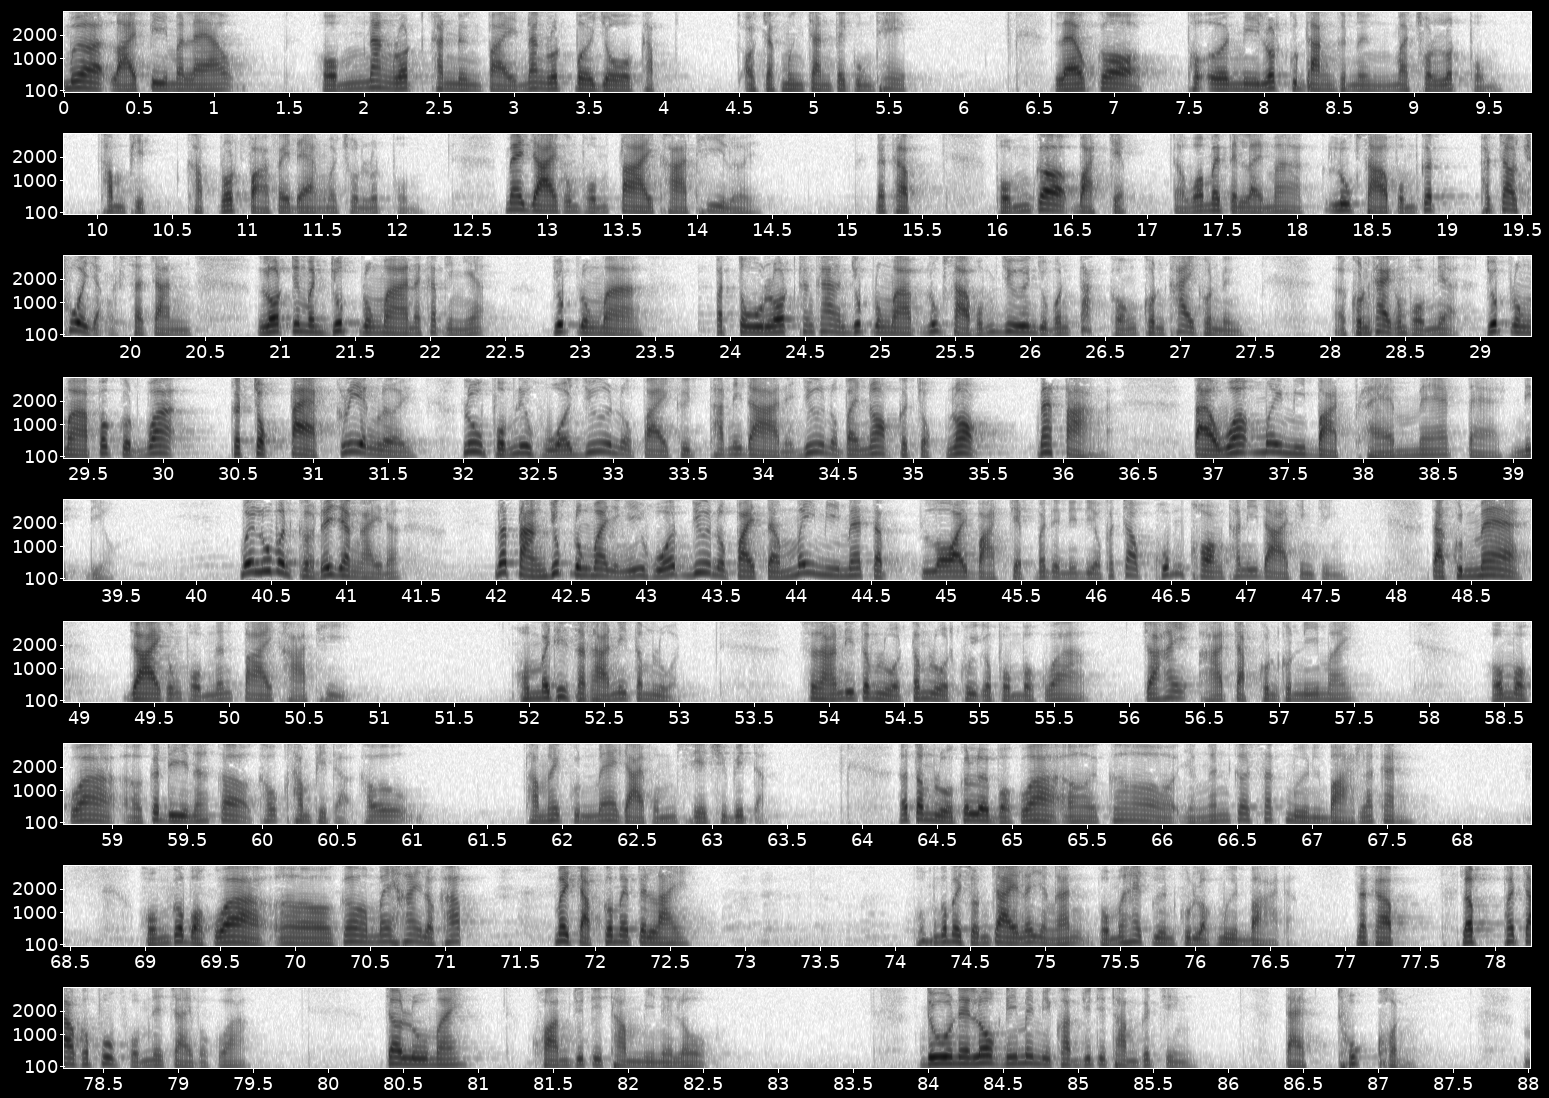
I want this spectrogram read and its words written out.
เมื่อหลายปีมาแล้ว ผมนั่งรถคันหนึ่งไป นั่งรถเปอร์โยขับ ออกจากเมืองจันทร์ไปกรุงเทพ แล้วก็เผอิญมีรถกุดังคนหนึ่งมาชนรถผมทำผิดขับรถฝ่าไฟแดงมาชนรถผม แม่ยายของผมตายคาที่เลยนะครับ ผมก็บาดเจ็บแต่ว่าไม่เป็นไรมาก ลูกสาวผมก็พระเจ้าช่วยอย่างอัศจรรย์รถนี่มันยุบลงมานะครับ อย่างเงี้ย ยุบลงมาประตูรถข้างๆยุบลงมา ลูกสาวผมยืนอยู่บนตักของคนไข้คนหนึ่งคนไข้ของผมเนี่ยยุบลงมาปรากฏว่ากระจกแตกเกลี้ยงเลย ลูกผมนี่หัวยื่นออกไปคือธนิดาเนี่ยยื่นออกไปนอกกระจกนอกหน้าต่างแต่ว่าไม่มีบาดแผลแม้แต่นิดเดียว ไม่รู้มันเกิดได้ยังไงนะหน้าต่างยุบลงมาอย่างนี้ หัวยื่นออกไป แต่ไม่มีแม้แต่รอยบาดเจ็บแม้แต่นิดเดียว พระเจ้าคุ้มครองธนิดาจริง ๆ แต่คุณแม่ยายของผมนั้นตายคาที่ ผมไปที่สถานีตำรวจ สถานีตำรวจตำรวจคุยกับผมบอกว่า จะให้หาจับคนคนนี้ไหมผมบอกว่าเออก็ดีนะก็เขาทำผิดอะเขา ทำให้คุณแม่ยายผมเสียชีวิตอะ แล้วตำรวจก็เลยบอกว่าเออก็อย่างนั้นก็สักหมื่นบาทแล้วกัน ผมก็บอกว่าเออก็ไม่ให้หรอกครับ ไม่จับก็ไม่เป็นไร ผมก็ไม่สนใจแล้วอย่างนั้น ผมไม่ให้เงินคุณหรอกหมื่นบาทนะครับ แล้วพระเจ้าก็พูดผมในใจบอกว่า เจ้ารู้ไหมความยุติธรรมมีในโลก ดูในโลกนี้ไม่มีความยุติธรรมก็จริง แต่ทุกคน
